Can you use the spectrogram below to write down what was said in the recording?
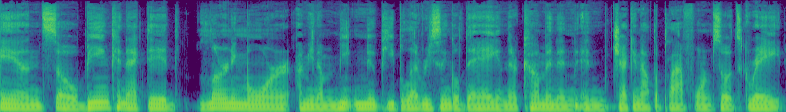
And so being connected, learning more. I mean, I'm meeting new people every single day and they're coming and, and checking out the platform. So it's great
